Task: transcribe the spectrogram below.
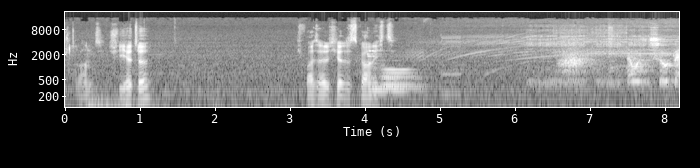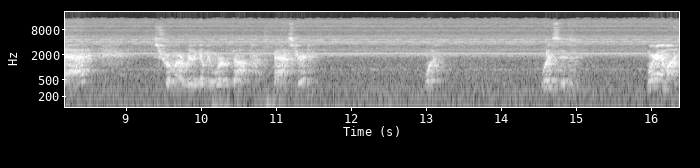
Strand. Skihütte. Ich weiß ehrlich gesagt jetzt gar nicht. That wasn't so bad. Stromae really got me worked up, bastard. What? What is this? Where am I?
